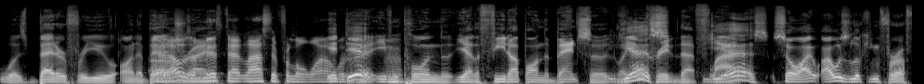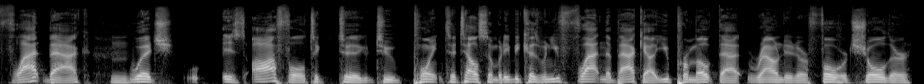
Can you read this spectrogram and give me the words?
was better for you on a Yeah, bench. that was right. a myth that lasted for a little while. It did. Uh, even pulling the yeah the feet up on the bench, so it like yes, created that flat. Yes. So I, I was looking for a flat back, which is awful to, to to point to tell somebody because when you flatten the back out, you promote that rounded or forward shoulder,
